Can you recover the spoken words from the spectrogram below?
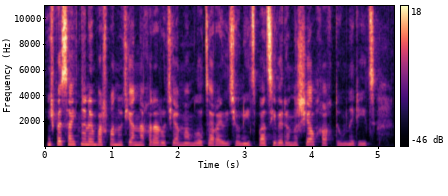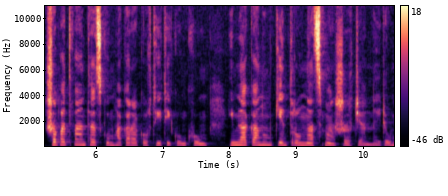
Ինչպես հայտնել են Պաշտպանության նախարարության մամլոյցարայությունից, բացի վերոնշյալ խախտումներից, շաբաթվա ընթացքում հակառակորդի թիկունքում, հիմնականում կենտրոնացման շրջաններում,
